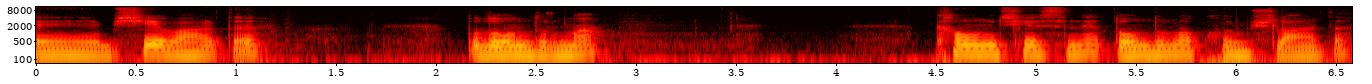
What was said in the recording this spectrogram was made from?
e, bir şey vardı. Bu dondurma. Kavun içerisine dondurma koymuşlardı.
